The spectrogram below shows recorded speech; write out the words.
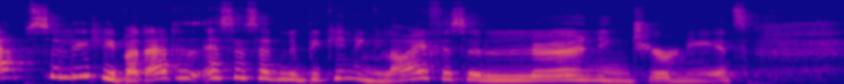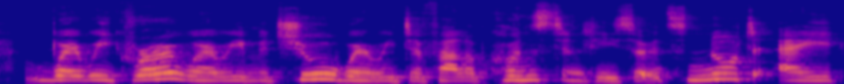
Absolutely. But as I said in the beginning, life is a learning journey. It's where we grow, where we mature, where we develop constantly. So, it's not a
